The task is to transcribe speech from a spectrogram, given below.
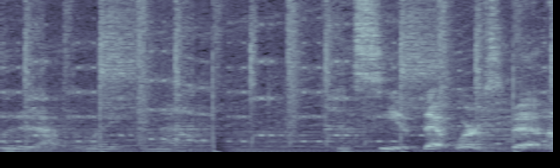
put it out the way for now and see if that works better.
